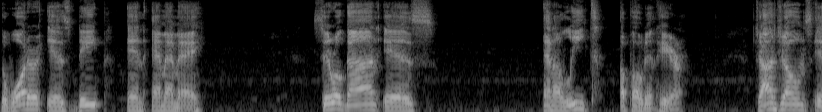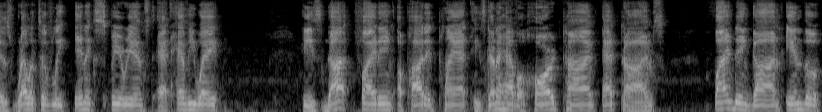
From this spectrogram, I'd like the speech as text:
The water is deep in MMA. Cyril Gane is an elite opponent here. Jon Jones is relatively inexperienced at heavyweight. He's not fighting a potted plant. He's going to have a hard time at times finding Gane in the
